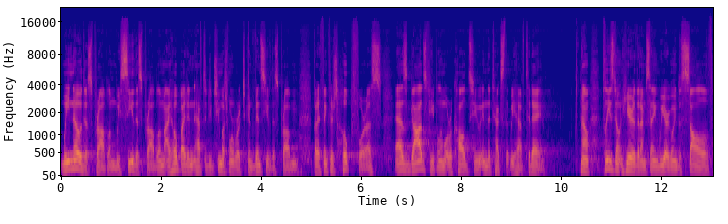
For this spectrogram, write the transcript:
We know this problem. We see this problem. I hope I didn't have to do too much more work to convince you of this problem, but I think there's hope for us as God's people and what we're called to in the text that we have today. Now, please don't hear that I'm saying we are going to solve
